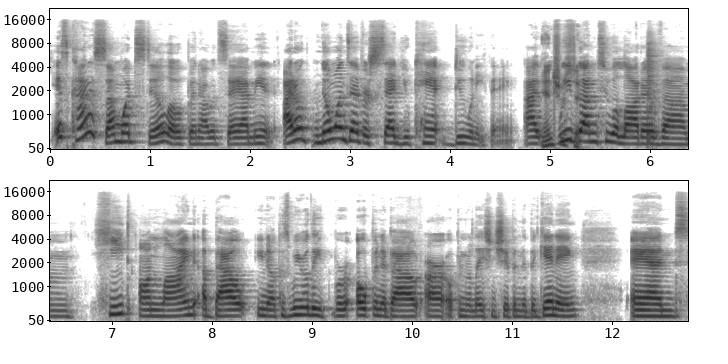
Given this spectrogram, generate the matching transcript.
It's kind of somewhat still open, I would say. I mean, I don't. No one's ever said you can't do anything. I, Interesting. we've gotten to a lot of um, heat online about you know because we really were open about our open relationship in the beginning, and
